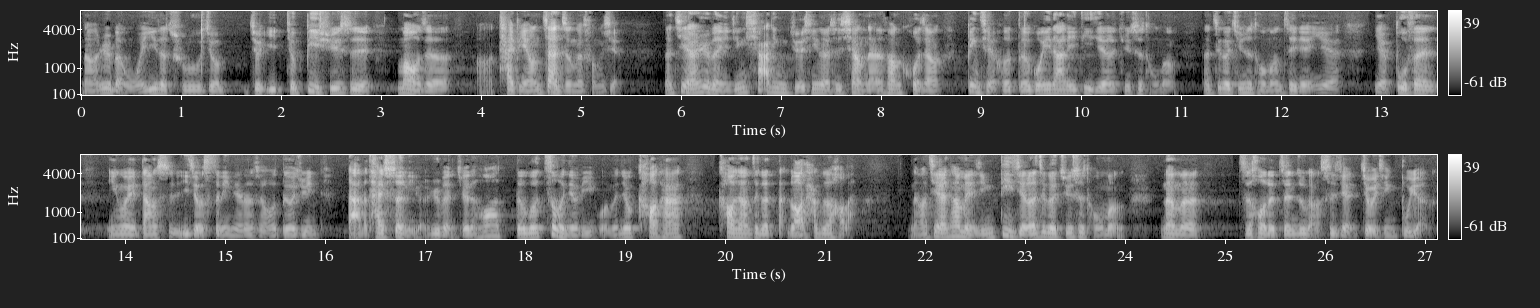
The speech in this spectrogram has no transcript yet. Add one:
然后日本唯一的出路就就一就必须是冒着啊、太平洋战争的风险。那既然日本已经下定决心了是向南方扩张，并且和德国、意大利缔结了军事同盟，那这个军事同盟这点也也部分因为当时一九四零年的时候德军打得太顺利了，日本觉得哇德国这么牛逼，我们就靠他靠上这个老大哥好了。然后既然他们已经缔结了这个军事同盟，那么之后的珍珠港事件就已经不远了。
